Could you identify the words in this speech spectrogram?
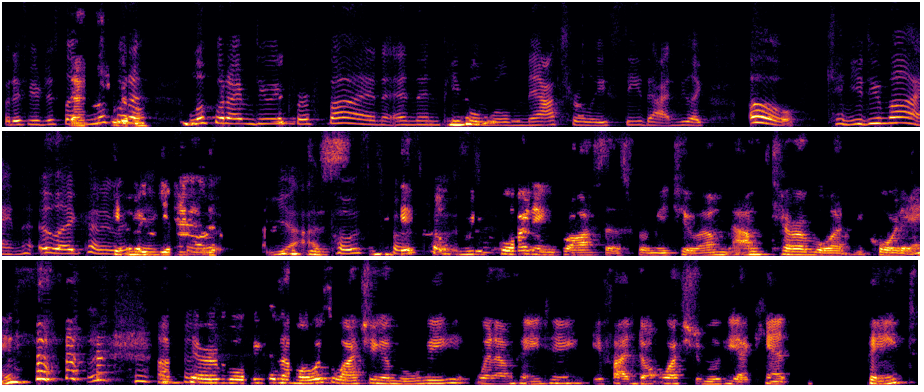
But if you're just like, That's "Look what. I, look what I'm doing for fun. And then people will naturally see that and be like, oh, can you do mine? Like kind of Yeah, yeah. Yeah, Just- post, It's post, a recording process for me too. I'm I'm terrible at recording. I'm terrible because I'm always watching a movie when I'm painting. If I don't watch the movie, I can't paint.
